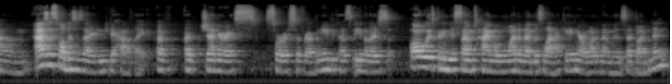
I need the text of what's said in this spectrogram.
um, as a small business owner, you need to have like a, a generous source of revenue because you know there's always going to be some time when one of them is lacking or one of them is abundant.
